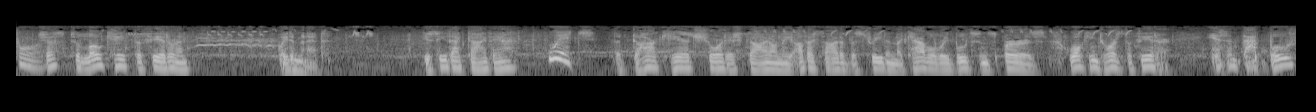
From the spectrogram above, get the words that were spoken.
for? Just to locate the theater and wait a minute. You see that guy there? Which? The dark-haired, shortish guy on the other side of the street in the cavalry boots and spurs, walking towards the theater. Isn't that Booth?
